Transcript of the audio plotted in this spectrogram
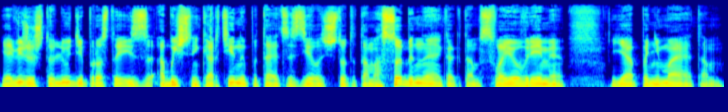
я вижу, что люди просто из обычной картины пытаются сделать что-то там особенное, как там в свое время, я понимаю, там,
